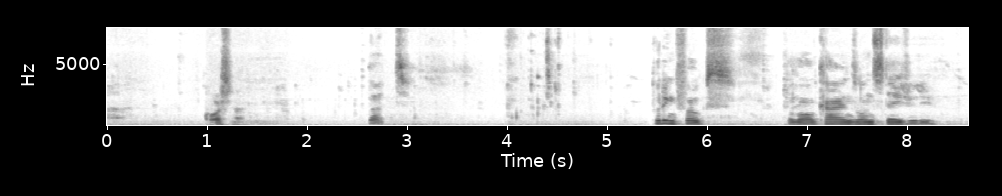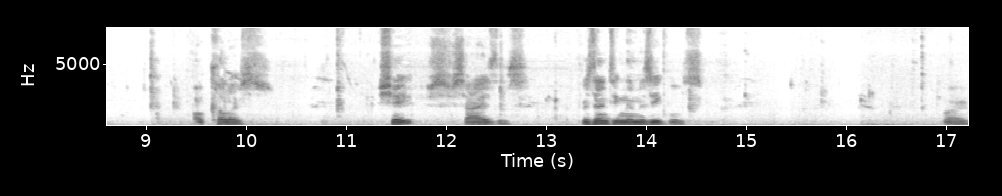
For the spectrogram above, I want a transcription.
Of course not. but putting folks of all kinds on stage with you, all colors, shapes, sizes, presenting them as equals. Or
